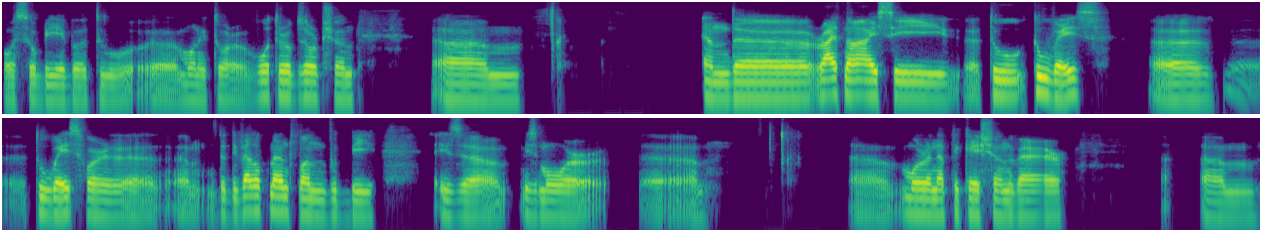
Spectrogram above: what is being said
also be able to uh, monitor water absorption. Um, and right now I see two two ways uh, uh, two ways for uh, um, the development. One would be is is more more an application where um,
